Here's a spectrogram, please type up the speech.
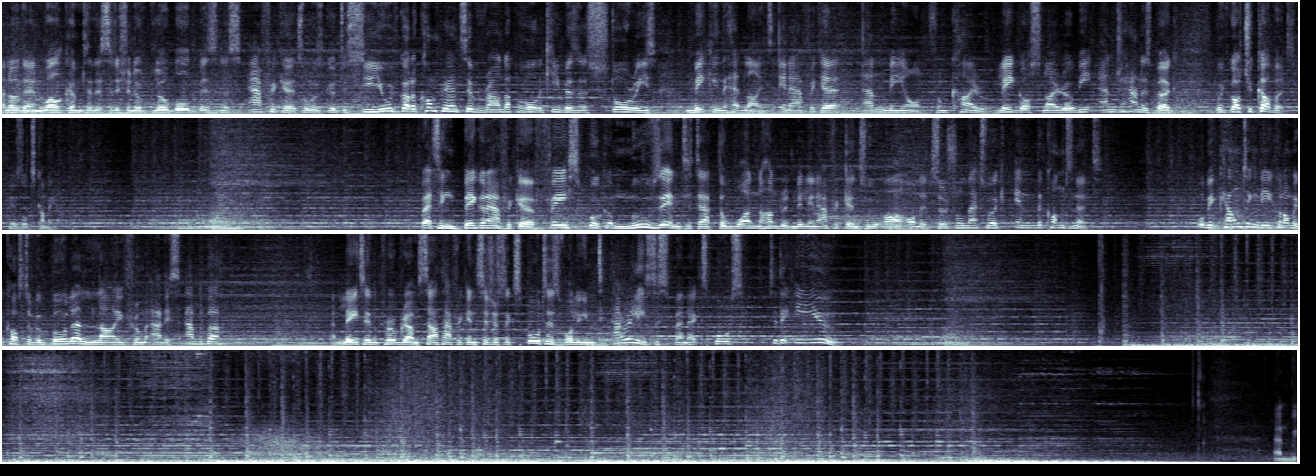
Hello there and welcome to this edition of Global Business Africa. It's always good to see you. We've got a comprehensive roundup of all the key business stories making the headlines in Africa and beyond. From Cairo, Lagos, Nairobi and Johannesburg, we've got you covered. Here's what's coming up. Betting big on Africa, Facebook moves in to tap the 100 million Africans who are on its social network in the continent. We'll be counting the economic cost of Ebola live from Addis Ababa and later in the program, South African citrus exporters voluntarily suspend exports to the EU.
